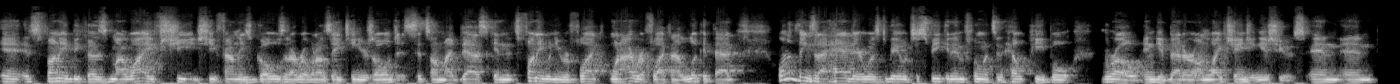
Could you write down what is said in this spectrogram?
it's funny because my wife she she found these goals that i wrote when i was 18 years old. It sits on my desk. And it's funny when you reflect when i reflect and i look at that one of the things that i had there was to be able to speak and influence and help people grow and get better on life-changing issues. And and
